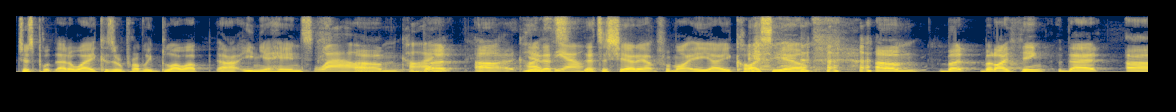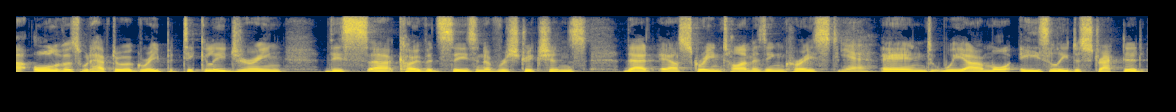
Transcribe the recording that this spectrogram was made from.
just put that away because it'll probably blow up uh, in your hands. Wow, Um, Kai. but uh, Kai yeah, that's that's a shout out for my EA Kai Siao. um, but but I think that uh, all of us would have to agree, particularly during this uh, COVID season of restrictions, that our screen time has increased Yeah. and we are more easily distracted.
